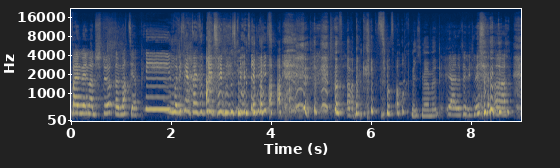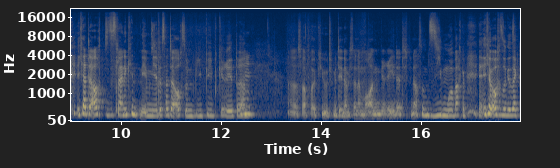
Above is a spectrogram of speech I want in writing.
Vor allem, wenn man stirbt, dann macht sie ja piep. Und ich Zeit so, bitte nicht, bitte nicht. Aber dann kriegst du es auch nicht mehr mit. Ja, natürlich nicht. Ich hatte auch dieses kleine Kind neben mir, das hatte auch so ein Beep-Beep-Gerät dran. Mhm. Also das war voll cute. Mit denen habe ich dann am Morgen geredet. Ich bin auch so um 7 Uhr wach geworden. Ich habe auch so gesagt,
